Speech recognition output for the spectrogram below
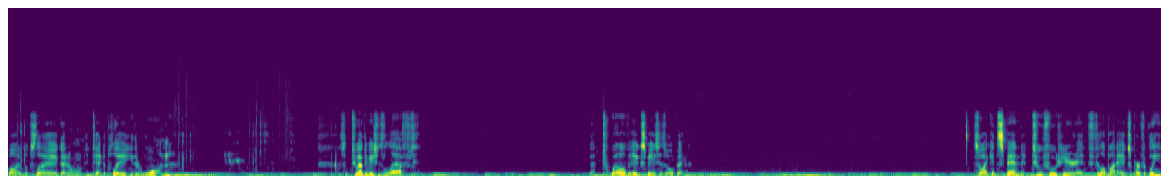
But it looks like I don't intend to play either one. So two activations left. Got 12 egg spaces open. So I can spend two food here and fill up on eggs perfectly.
